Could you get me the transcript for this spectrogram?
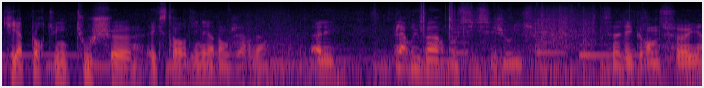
qui apporte une touche euh, extraordinaire dans le jardin. Allez, la rhubarbe aussi, c'est joli. Ça a des grandes feuilles.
